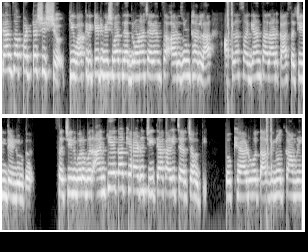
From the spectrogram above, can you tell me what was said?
त्यांचा पट्ट शिष्य किंवा क्रिकेट विश्वातल्या द्रोणाचार्यांचा अर्जुन ठरला आपला सगळ्यांचा लाडका सचिन तेंडुलकर. सचिन बरोबर आणखी एका खेळाडूची त्या काळी चर्चा होती. तो खेळाडू होता विनोद कांबळी.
